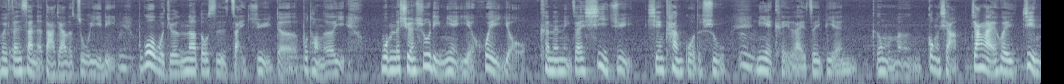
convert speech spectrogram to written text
会分散了大家的注意力。不过我觉得那都是载具的不同而已。我们的选书里面也会有可能你在戏剧先看过的书，嗯，你也可以来这边。跟我们共享，将来会进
